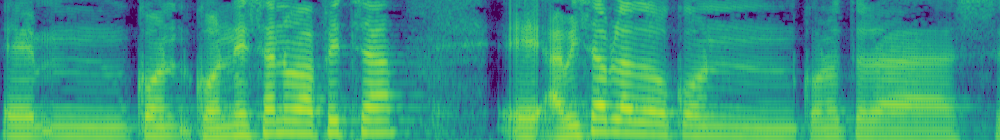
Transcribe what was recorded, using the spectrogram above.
Eh, mm, con, con, esa nueva fecha, eh, ¿habéis hablado con, con otras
